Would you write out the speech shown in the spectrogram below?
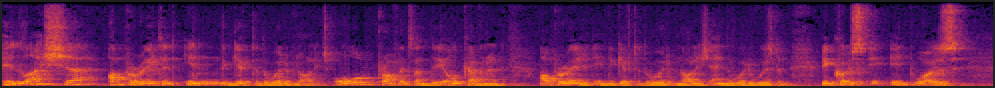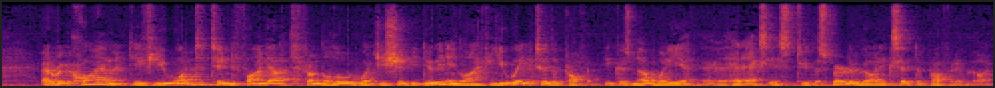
Elisha operated in the gift of the word of knowledge. All prophets under the old covenant operated in the gift of the word of knowledge and the word of wisdom because it was a requirement. If you wanted to find out from the Lord what you should be doing in life, you went to the prophet because nobody uh, had access to the Spirit of God except the prophet of God.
